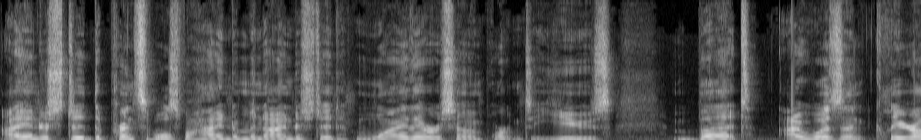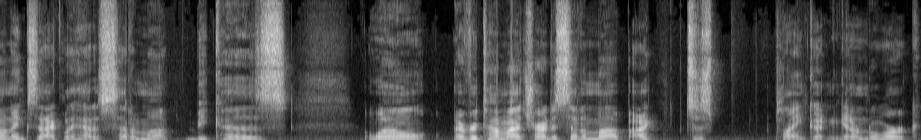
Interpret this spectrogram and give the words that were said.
I understood the principles behind them and I understood why they were so important to use, but I wasn't clear on exactly how to set them up because, well, every time I tried to set them up, I just plain couldn't get them to work.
